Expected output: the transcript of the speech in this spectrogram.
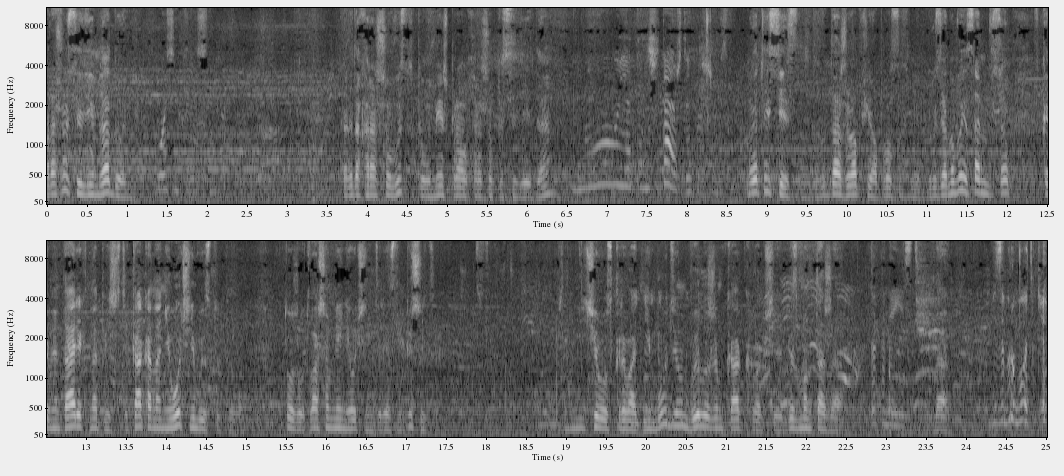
Хорошо сидим, да, Донь? очень хорошо. Когда хорошо выступил, имеешь право хорошо посидеть, да? Ну, я-то не считаю, что я хорошо Ну, это естественно. Тут даже вообще вопросов нет. Друзья, ну вы сами все в комментариях напишите. Как она не очень выступила. Тоже вот ваше мнение очень интересно. Пишите. Ничего скрывать не будем. Выложим как вообще, без монтажа. Как она есть. Да. Без обработки.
